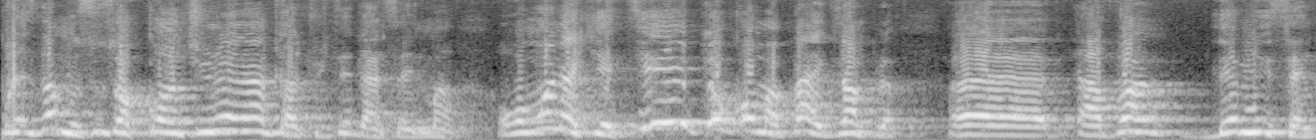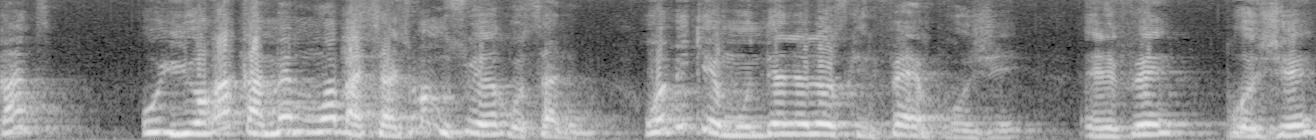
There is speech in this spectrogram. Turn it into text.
Président Moussous a continué la gratuité d'enseignement. Au moins, qui est comme par exemple euh, avant 2050, où il y aura quand même moi bah, changement Moussous salon. On dit que Mundele lorsqu'il fait un projet, il fait projet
